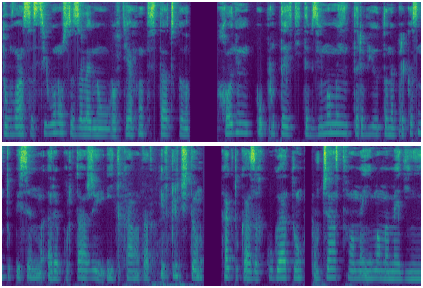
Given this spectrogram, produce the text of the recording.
Това със сигурност е залегнало в тяхната стачка ходим по протестите, взимаме интервюта, непрекъснато писем репортажи и така нататък. И включително, както казах, когато участваме, имаме медийни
